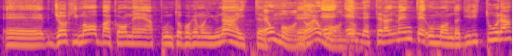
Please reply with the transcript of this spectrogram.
Eh, giochi MOBA come appunto Pokémon Unite È un mondo, è un mondo. è letteralmente un mondo addirittura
